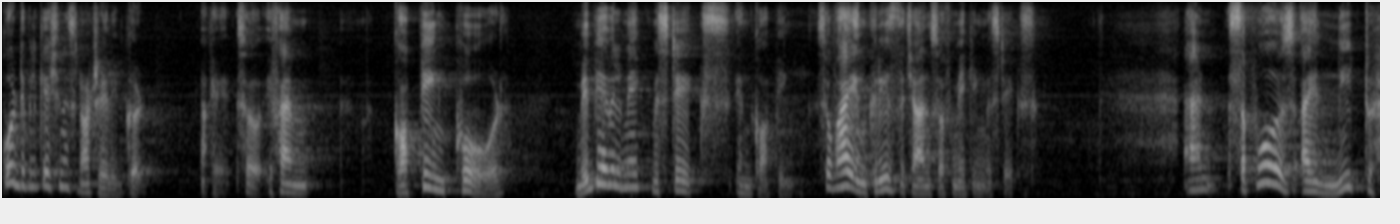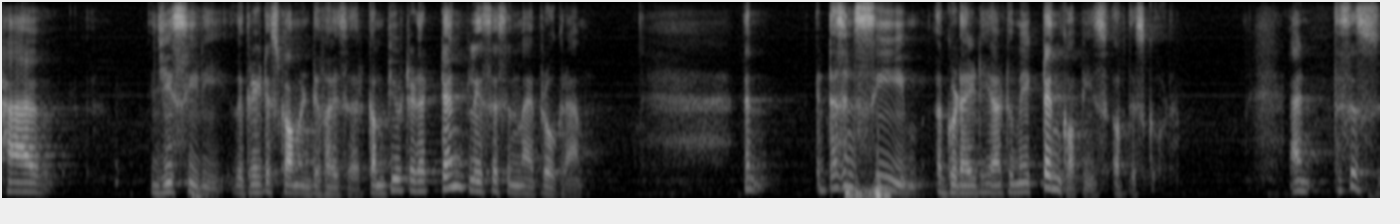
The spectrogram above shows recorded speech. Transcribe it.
Code duplication is not really good. Okay, so if I am copying code, maybe I will make mistakes in copying. So why increase the chance of making mistakes? And suppose I need to have GCD, the greatest common divisor computed at 10 places in my program, then it does not seem a good idea to make 10 copies of this code. And this is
